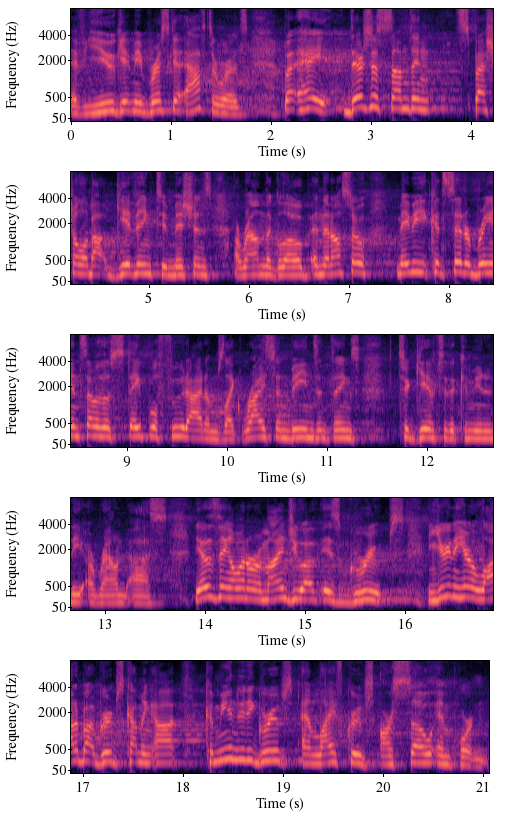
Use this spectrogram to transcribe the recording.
if you get me brisket afterwards. But hey, there's just something special about giving to missions around the globe. And then also maybe consider bringing some of those staple food items like rice and beans and things to give to the community around us. The other thing I want to remind you of is groups. And you're going to hear a lot about groups coming up. Community groups and life groups are so important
